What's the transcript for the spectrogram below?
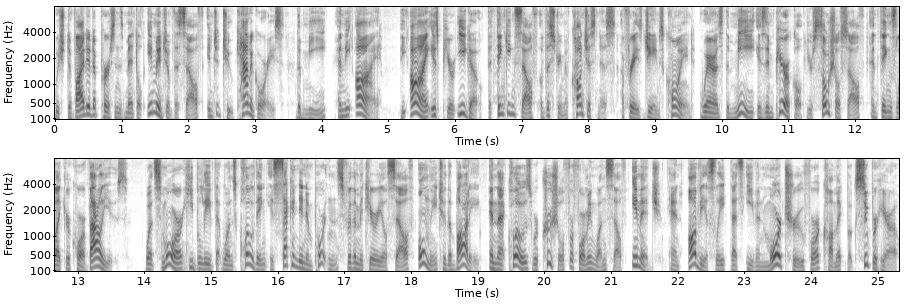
which divided a person's mental image of the self into two categories, the me and the I. The I is pure ego, the thinking self of the stream of consciousness, a phrase James coined, whereas the me is empirical, your social self and things like your core values. What's more, he believed that one's clothing is second in importance for the material self only to the body, and that clothes were crucial for forming one's self-image, and obviously that's even more true for a comic book superhero.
